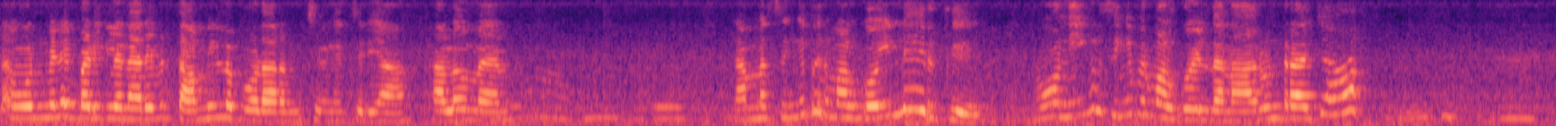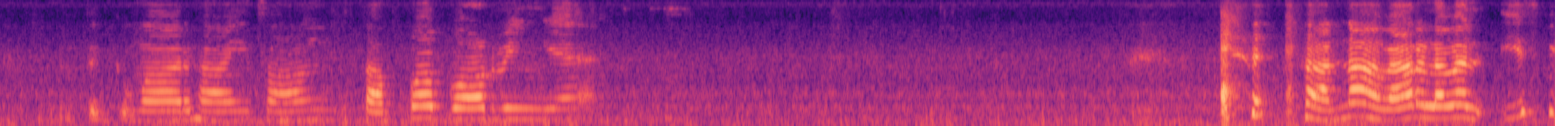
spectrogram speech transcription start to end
நான் உண்மையிலே படிக்கல. நிறைய பேர் தமிழ்ல போட ஆரம்பிச்சிருங்க சரியா? ஹலோ மேம் நம்ம சிங்கப்பெருமாள் கோயிலே இருக்கு. ஓ நீங்களும் சிங்கப்பெருமாள் கோயில் தானா? Arunraja Kumar hi song. தப்பா பாடுறீங்க. அண்ணா வேற லெவல் ஈஸி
